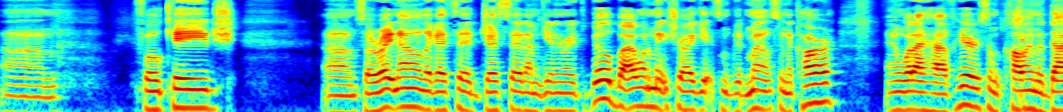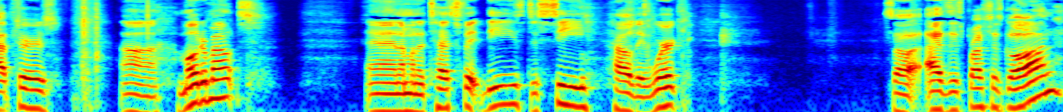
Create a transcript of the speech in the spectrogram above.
Um, full cage. Um, so right now, like I said, just said I'm getting ready to build, but I want to make sure I get some good mounts in the car. And what I have here is some Colin adapters, uh, motor mounts. And I'm going to test fit these to see how they work. So as this process go on,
